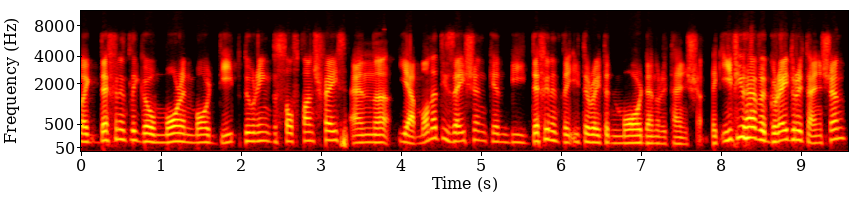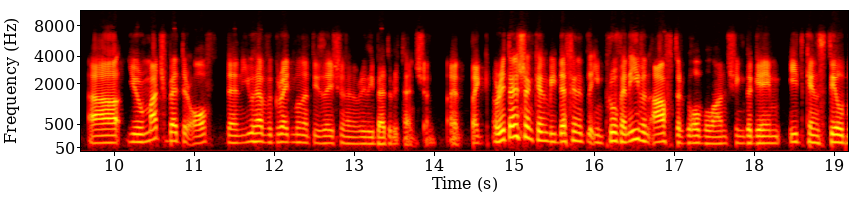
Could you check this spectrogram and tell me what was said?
like definitely go more and more deep during the soft launch phase and uh, yeah monetization can be definitely iterated more than retention like if you have a great retention uh, you're much better off then you have a great monetization and really bad retention. Like retention can be definitely improved, and even after global launching the game, it can still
